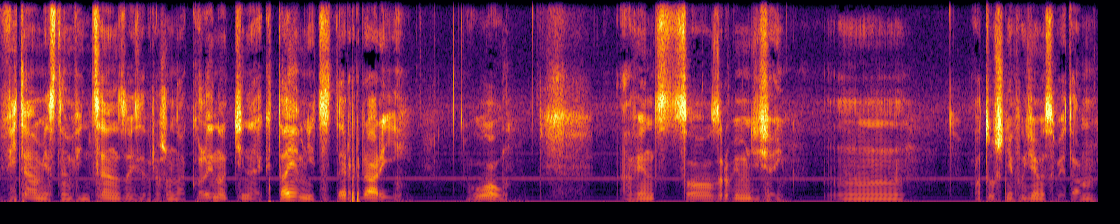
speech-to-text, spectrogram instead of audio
Witam, jestem Vincenzo i zapraszam na kolejny odcinek Tajemnic Terrarii. Wow. A więc co zrobimy dzisiaj? Mm, otóż nie pójdziemy sobie tam,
